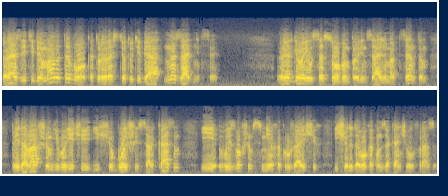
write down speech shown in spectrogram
Разве тебе мало того, который растет у тебя на заднице?» Ред говорил с особым провинциальным акцентом, придававшим его речи еще больший сарказм и вызвавшим смех окружающих еще до того, как он заканчивал фразу.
